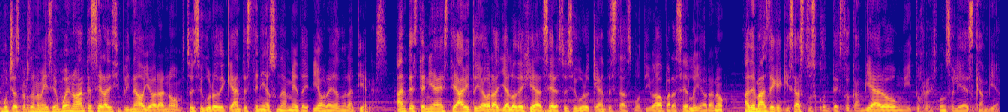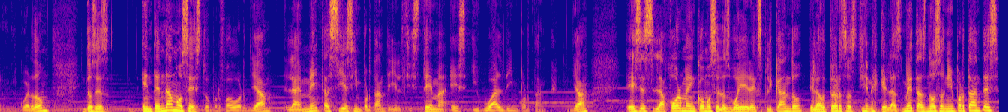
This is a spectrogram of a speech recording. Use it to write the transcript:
Muchas personas me dicen, bueno, antes era disciplinado y ahora no. Estoy seguro de que antes tenías una meta y ahora ya no la tienes. Antes tenía este hábito y ahora ya lo dejé de hacer. Estoy seguro que antes estás motivado para hacerlo y ahora no. Además de que quizás tus contextos cambiaron y tus responsabilidades cambiaron, ¿de acuerdo? Entonces, entendamos esto, por favor, ¿ya? La meta sí es importante y el sistema es igual de importante, ¿ya? Esa es la forma en cómo se los voy a ir explicando. El autor sostiene que las metas no son importantes.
